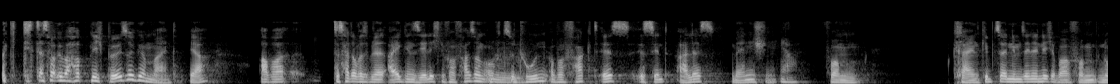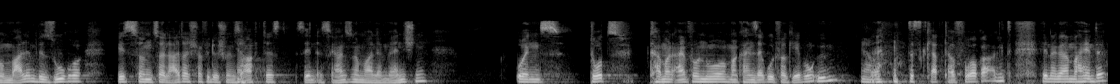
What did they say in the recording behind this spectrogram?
Und das war überhaupt nicht böse gemeint, ja. Aber das hat auch was mit der eigenen seelischen Verfassung auch mhm. zu tun. Aber Fakt ist, es sind alles Menschen. Ja. vom Klein gibt es ja in dem Sinne nicht, aber vom normalen Besucher bis zum, zur Leiterschaft, wie du schon ja. sagtest, sind es ganz normale Menschen. Und dort kann man einfach nur, man kann sehr gut Vergebung üben. Ja. Das klappt hervorragend in der Gemeinde.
